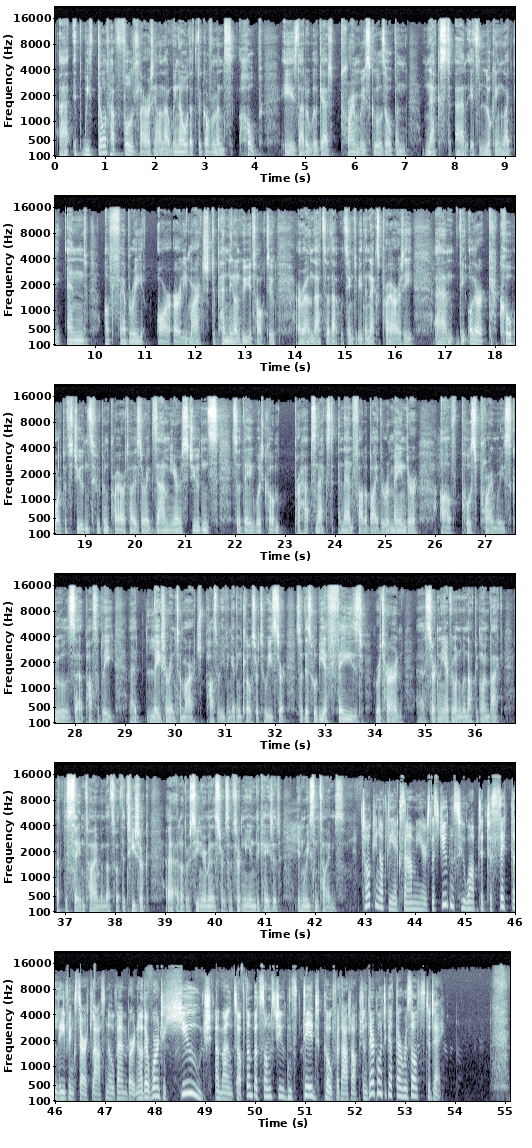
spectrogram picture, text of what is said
Uh, it, we don't have full clarity on that. We know that the government's hope is that it will get primary schools open next, and it's looking like the end of February or early March, depending on who you talk to around that. So that would seem to be the next priority. Um, the other cohort of students who've been prioritised are exam year students, so they would come perhaps next, and then followed by the remainder of post primary schools, uh, possibly uh, later into March, possibly even getting closer to Easter. So this will be a phased return. Uh, certainly, everyone will not be going back at the same time, and that's what the Taoiseach uh, and other senior ministers have certainly indicated in recent times. Talking of the exam years, the students who opted to sit the Leaving Cert last November, now there weren't a huge amount of them, but some students did go for that option. They're going to get their results today.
